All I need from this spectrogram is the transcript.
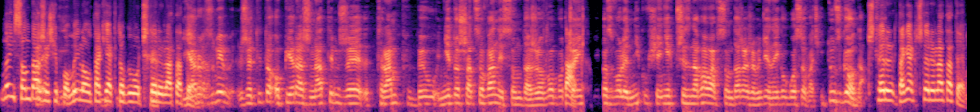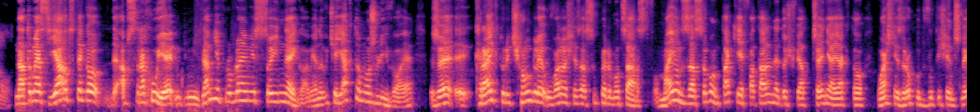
no i sondaże Ale się pomylą, tak jak to było 4 lata temu. Ja rozumiem, że ty to opierasz na tym, że Trump był niedoszacowany sondażowo, bo tak. część zwolenników się nie przyznawała w sondażach, że będzie na niego głosować. I tu zgoda. Cztery, tak jak cztery lata temu. Natomiast ja od tego abstrahuję. Dla mnie problemem jest co innego, a mianowicie jak to możliwe, że y, kraj, który ciągle uważa się za supermocarstwo, mając za sobą takie fatalne doświadczenia, jak to właśnie z roku 2000,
